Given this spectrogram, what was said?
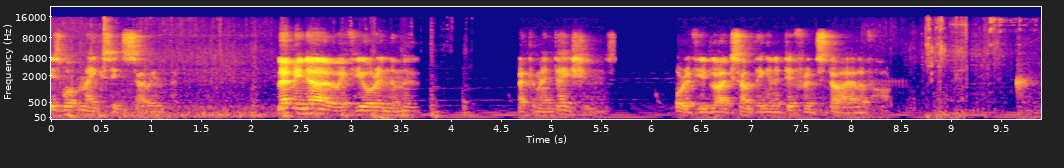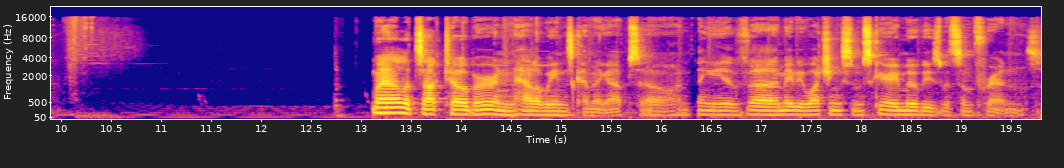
is what makes it so impactful. Let me know if you're in the mood for recommendations, or if you'd like something in a different style of horror. Well, it's October and Halloween's coming up, so I'm thinking of uh, maybe watching some scary movies with some friends.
